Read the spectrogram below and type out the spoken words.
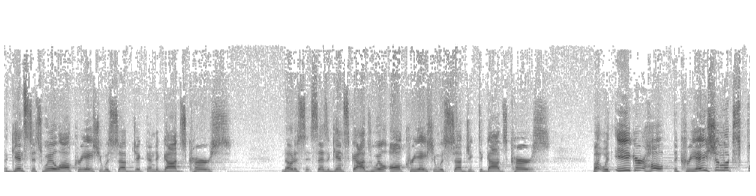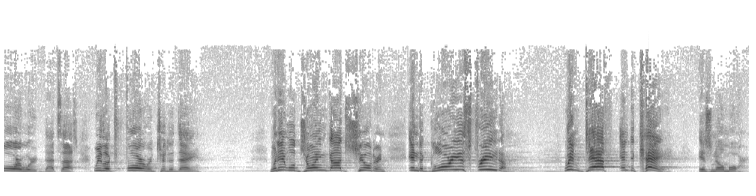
Against its will, all creation was subject unto God's curse. Notice it says, against God's will, all creation was subject to God's curse. But with eager hope, the creation looks forward. That's us. We look forward to the day when it will join God's children in the glorious freedom when death and decay is no more.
